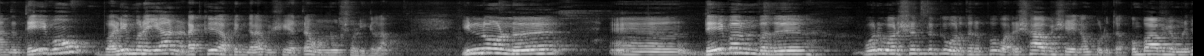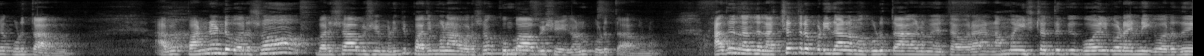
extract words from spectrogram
அந்த தெய்வம் வழிமுறையாக நடக்கு அப்படிங்கிற விஷயத்த ஒன்று சொல்லிக்கலாம். இன்னொன்று தெய்வம் என்பது ஒரு வருஷத்துக்கு ஒரு வருஷாபிஷேகம் கொடுத்த கும்பாபிஷேகம் முடிஞ்சால் கொடுத்தாகணும். அப்போ பன்னெண்டு வருஷம் வருஷாபிஷேகம் முடிஞ்சு பதிமூணாம் வருஷம் கும்பாபிஷேகம்னு கொடுத்தாகணும். அது அந்த நட்சத்திரப்படி தான் நம்ம கொடுத்தாகணுமே தவிர நம்ம இஷ்டத்துக்கு கோயில் கூட இன்றைக்கி வருது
